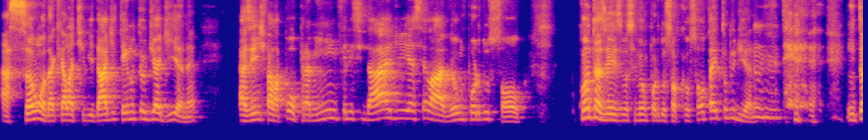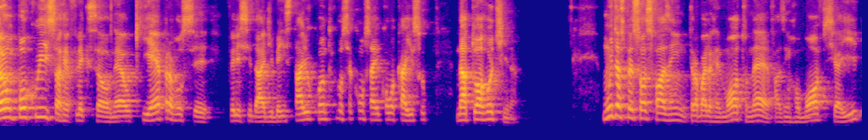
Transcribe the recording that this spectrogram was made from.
ação ou daquela atividade tem no teu dia a dia, né? Às vezes a gente fala, pô, para mim felicidade é, sei lá, ver um pôr do sol. Quantas vezes você vê um pôr do sol? Porque o sol está aí todo dia, né? Uhum. então é um pouco isso a reflexão, né? O que é para você felicidade e bem-estar e o quanto que você consegue colocar isso na tua rotina. Muitas pessoas fazem trabalho remoto, né? Fazem home office aí.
